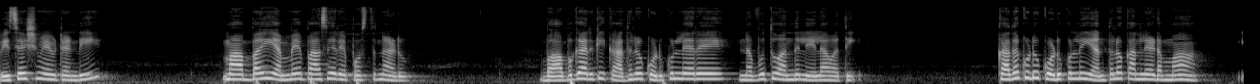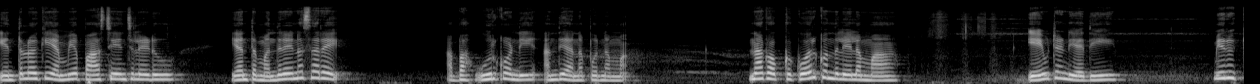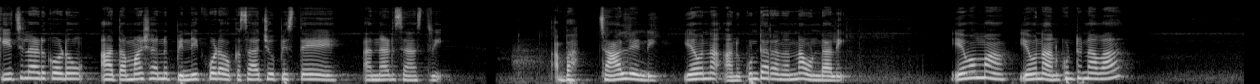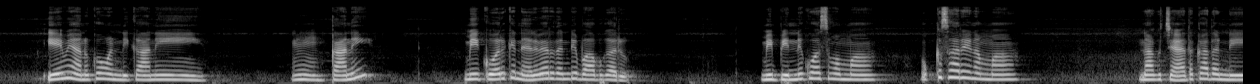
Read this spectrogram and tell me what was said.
విశేషం ఏమిటండి? మా అబ్బాయి ఎంఏ పాసే రేపు వస్తున్నాడు బాబుగారికి కథలో కొడుకులు లేరే నవ్వుతూ అంది లీలావతి. కథకుడు కొడుకుల్ని ఎంతలో కనలేడమ్మా? ఎంతలోకి ఎంఏ పాస్ చేయించలేడు? ఎంతమందినైనా సరే. అబ్బా ఊరుకోండి అంది అన్నపూర్ణమ్మ. నాకు ఒక్క కోరిక ఉంది లేలమ్మా. ఏమిటండి అది? మీరు కీచులాడుకోవడం ఆ తమాషాను పిన్నికి కూడా ఒకసారి చూపిస్తే అన్నాడు శాస్త్రి. అబ్బా చాలండి ఏమన్నా అనుకుంటారనన్నా ఉండాలి. ఏమమ్మా ఏమన్నా అనుకుంటున్నావా? ఏమీ అనుకోవండి కానీ కానీ మీ కోరిక నెరవేరదండి బాబుగారు. మీ పిన్ని కోసమమ్మా. ఒక్కసారేనమ్మా. నాకు చేత కాదండి.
